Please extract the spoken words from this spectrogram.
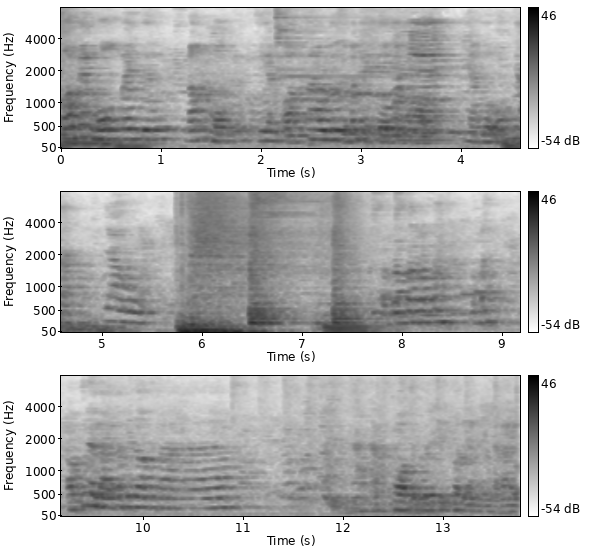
เพราะแม่หงไปถึงน้องหงเทียนก่อนเข้ารู้สึกว่าเป็นตัวประกอบอย่างหลผงมอยากเราไปไปไปไปขอบคุณอะไรครับพี่น้องครับนะครับพ่อเป็นคนคิดคนอย่างนี้ก็ได้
